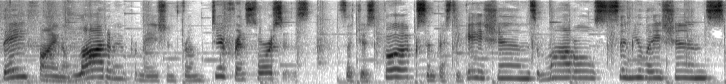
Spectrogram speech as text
they find a lot of information from different sources, such as books, investigations, models, simulations.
